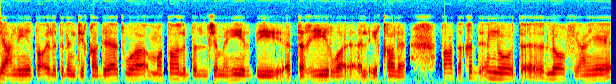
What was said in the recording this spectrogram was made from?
يعني طائلة الانتقادات ومطالب الجماهير بالتغيير والإقالة. فأعتقد إنه لوف يعني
